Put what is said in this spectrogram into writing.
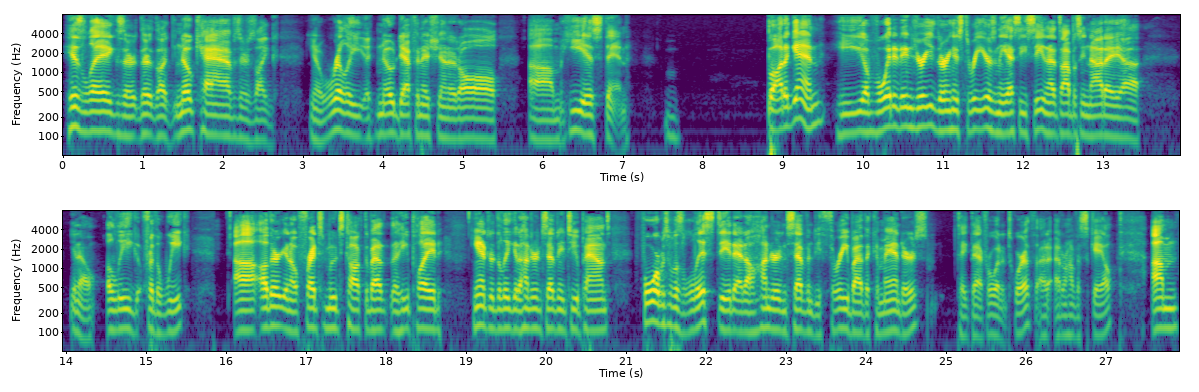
His legs are they're like no calves. There's like you know really like no definition at all. Um, he is thin. But again, he avoided injury during his three years in the SEC, and that's obviously not a uh, you know a league for the weak. Uh, other you know, Fred Smoots talked about that he played. He entered the league at 172 pounds. Forbes was listed at 173 by the Commanders. Take that for what it's worth. I, I don't have a scale. Um,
